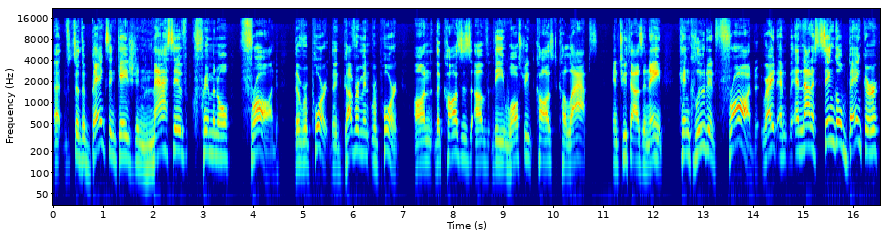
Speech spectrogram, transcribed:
Uh, so the banks engaged in massive criminal fraud. The report, the government report on the causes of the Wall Street caused collapse in 2008 concluded fraud, right? And and not a single banker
